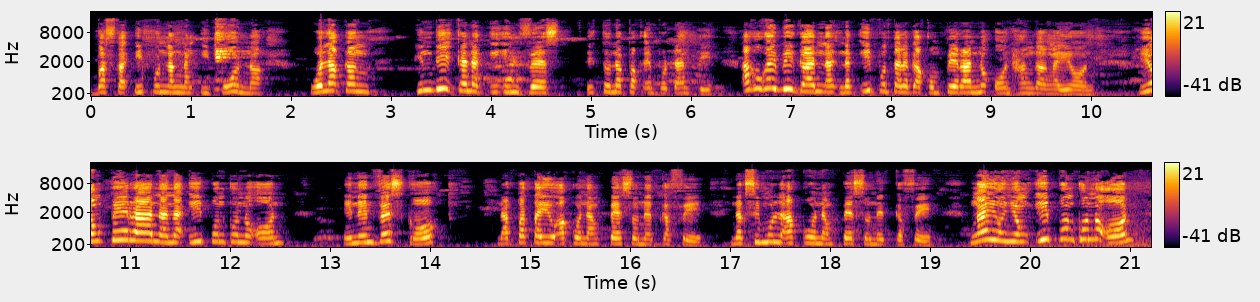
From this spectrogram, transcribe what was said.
basta ipon lang ng ipon na wala kang, hindi ka nag-i-invest. Ito napaka-importante. Ako kaibigan, na- nag-ipon talaga akong pera noon hanggang ngayon. Yung pera na naipon ko noon, ininvest ko, nagpatayo ako ng Pesonet Cafe. Nagsimula ako ng Pesonet Cafe. Ngayon, yung ipon ko noon,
